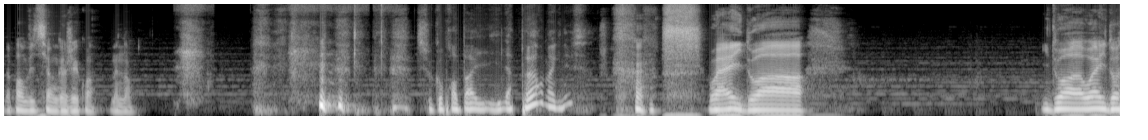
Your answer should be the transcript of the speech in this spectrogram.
n'a pas envie de s'y engager quoi maintenant. Je comprends pas. Il a peur, Magnus? Ouais, il doit. Il doit, ouais, il doit,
